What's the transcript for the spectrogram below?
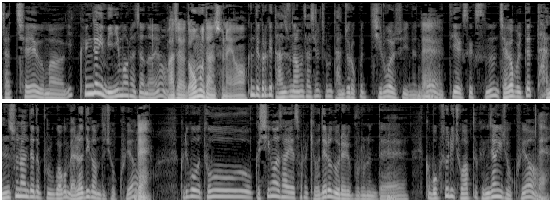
자체의 음악이 굉장히 미니멀하잖아요. 맞아요. 너무 단순해요. 근데 그렇게 단순하면 사실 좀 단조롭고 지루할 수 있는데 네. DXX는 제가 볼 때 단순한데도 불구하고 멜로디감도 좋고요. 네, 그리고 두 그 싱어 사이에 서로 교대로 노래를 부르는데 그 목소리 조합도 굉장히 좋고요. 네.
